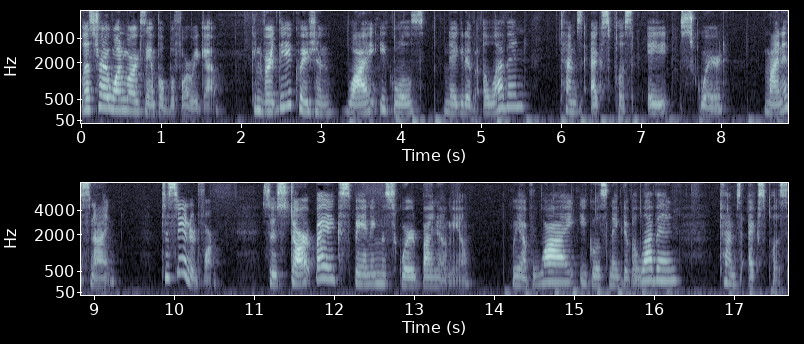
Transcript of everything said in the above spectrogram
Let's try one more example before we go. Convert the equation y equals negative 11 times x plus 8 squared minus 9 to standard form. So start by expanding the squared binomial. We have y equals negative 11 times x plus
